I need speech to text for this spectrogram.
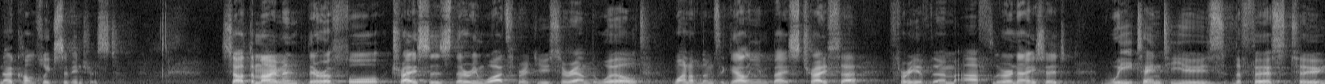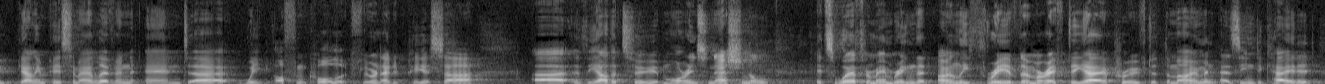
No conflicts of interest. So, at the moment, there are four tracers that are in widespread use around the world. One of them is a gallium based tracer, three of them are fluorinated. We tend to use the first two, gallium PSMA 11, and uh, we often call it fluorinated PSR. Uh, the other two more international. It's worth remembering that only three of them are FDA approved at the moment, as indicated,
